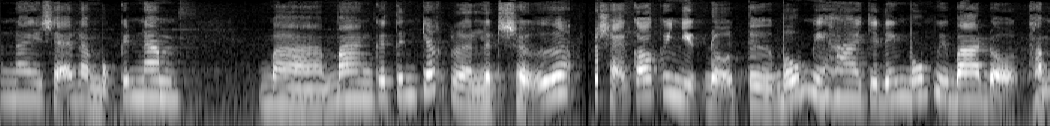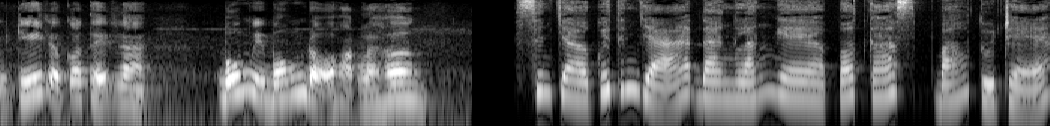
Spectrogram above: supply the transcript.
Năm nay sẽ là một cái năm mà mang cái tính chất là lịch sử sẽ có cái nhiệt độ từ 42 cho đến 43 độ, thậm chí là có thể là 44 độ hoặc là hơn. Xin chào quý thính giả đang lắng nghe podcast Báo Tuổi Trẻ.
